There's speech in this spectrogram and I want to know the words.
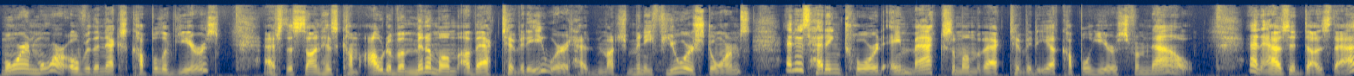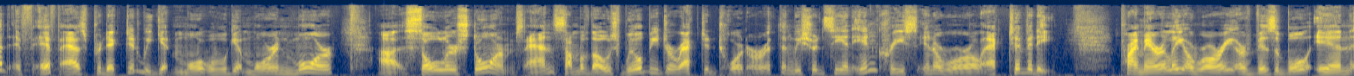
more and more over the next couple of years as the sun has come out of a minimum of activity where it had much many fewer storms and is heading toward a maximum of activity a couple years from now. And as it does that, if, if as predicted, we get more, we will get more and more uh, solar storms, and some of those will be directed toward Earth, and we should see an increase in auroral activity. Primarily aurorae are visible in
